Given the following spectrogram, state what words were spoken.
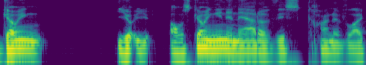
going you, you, I was going in and out of this kind of like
